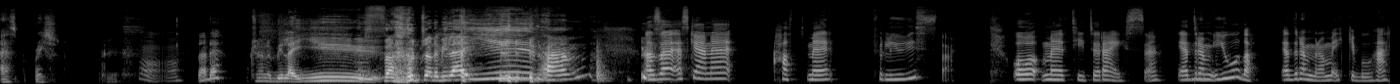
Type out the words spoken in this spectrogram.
Aspirational. Yes. Det er det. I'm Trying to be like you. I'm trying to be like you, fam. Altså, jeg skulle gjerne hatt mer flus, da. Og mer tid til å reise. Jeg drømmer Jo da, jeg drømmer om å ikke bo her.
